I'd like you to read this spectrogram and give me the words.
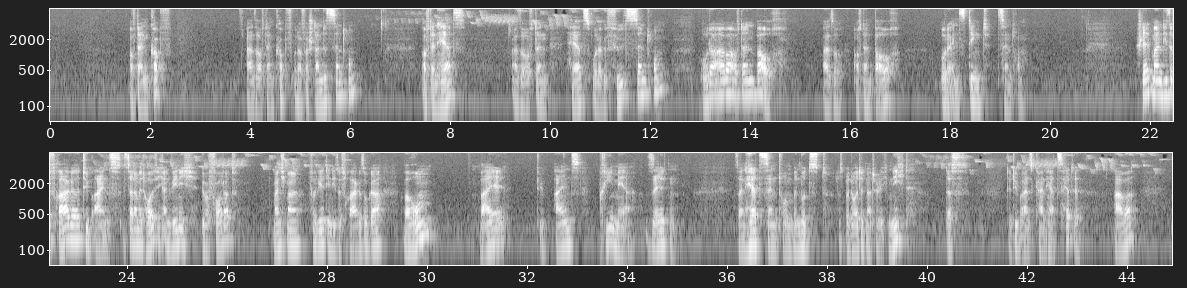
Auf deinen Kopf, also auf dein Kopf- oder Verstandeszentrum, auf dein Herz, also auf dein Herz- oder Gefühlszentrum oder aber auf deinen Bauch, also auf dein Bauch- oder Instinktzentrum. Stellt man diese Frage Typ 1, ist er damit häufig ein wenig überfordert? Manchmal verwirrt ihn diese Frage sogar. Warum? Weil Typ 1 primär, selten sein Herzzentrum benutzt. Das bedeutet natürlich nicht, dass der Typ 1 kein Herz hätte, aber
